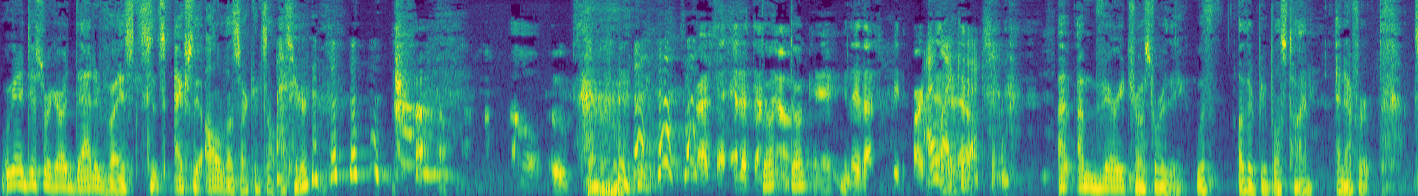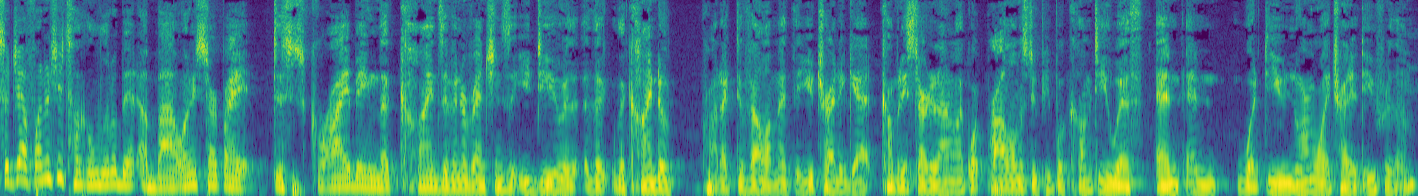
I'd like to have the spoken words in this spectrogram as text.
We're going to disregard that advice since actually all of us are consultants here. oh, oops. Scratch that. Edit that don't, out. Don't, okay. That should be the part I like it, out. actually. I'm very trustworthy with other people's time and effort. So, Jeff, why don't you talk a little bit about? Why don't you start by describing the kinds of interventions that you do, or the the kind of product development that you try to get companies started on? Like, what problems do people come to you with, and and what do you normally try to do for them?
